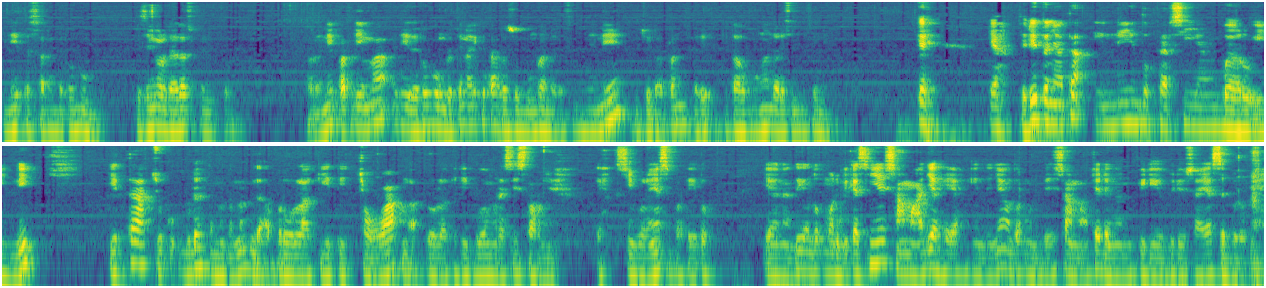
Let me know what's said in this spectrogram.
Ini tersaling terhubung di sini kalau data seperti itu kalau ini 45 tidak terhubung berarti nanti kita harus hubungkan dari sini. Ini 78 dari kita hubungan dari sini sini. Oke ya. Jadi ternyata ini untuk versi yang baru ini kita cukup mudah teman-teman. Nggak perlu lagi dicoak nggak perlu lagi dibuang resistornya ya kesimpulannya seperti itu ya nanti untuk modifikasinya sama aja ya. Intinya untuk modifikasi sama aja dengan video-video saya sebelumnya.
